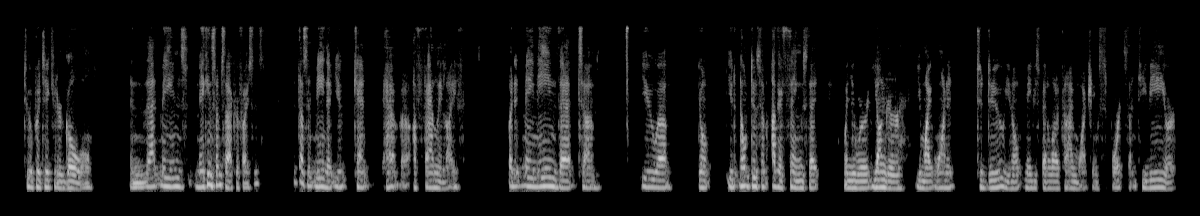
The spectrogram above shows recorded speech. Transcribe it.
to a particular goal, and that means making some sacrifices. It doesn't mean that you can't have a, a family life, but it may mean that um, you uh, don't you don't do some other things that when you were younger you might want it to do you know maybe spend a lot of time watching sports on tv or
